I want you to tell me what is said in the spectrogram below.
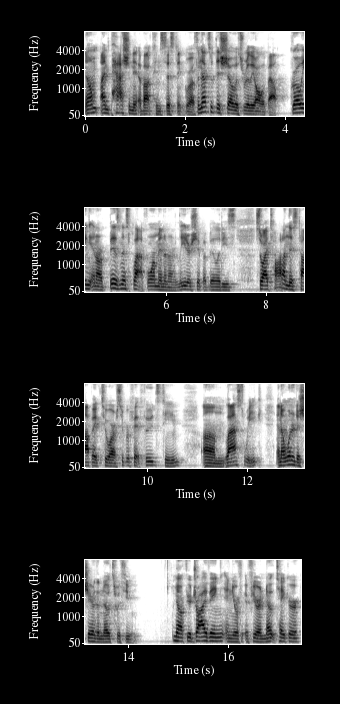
Now, I'm, I'm passionate about consistent growth, and that's what this show is really all about growing in our business platform and in our leadership abilities. So I taught on this topic to our Superfit Foods team um, last week, and I wanted to share the notes with you. Now, if you're driving and you're if you're a note taker,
